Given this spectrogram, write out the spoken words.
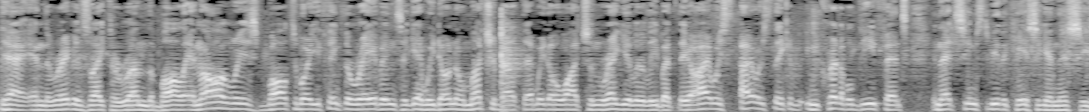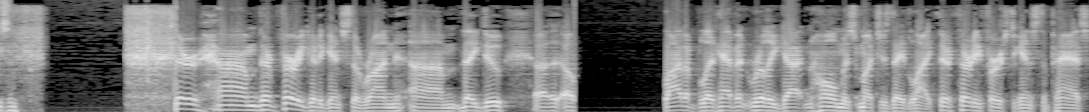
Yeah, and the Ravens like to run the ball, and always Baltimore. You think the Ravens again? We don't know much about them. We don't watch them regularly, but they I always I always think of incredible defense, and that seems to be the case again this season. They're um, they're very good against the run. Um, they do. Uh, a lot of blitz haven't really gotten home as much as they'd like. They're 31st against the pass.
